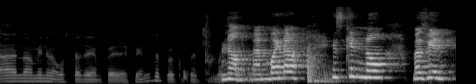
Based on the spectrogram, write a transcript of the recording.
Ah, no, a mí no me gusta leer en PDF, no te preocupes. No, bueno, es que no, más bien,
